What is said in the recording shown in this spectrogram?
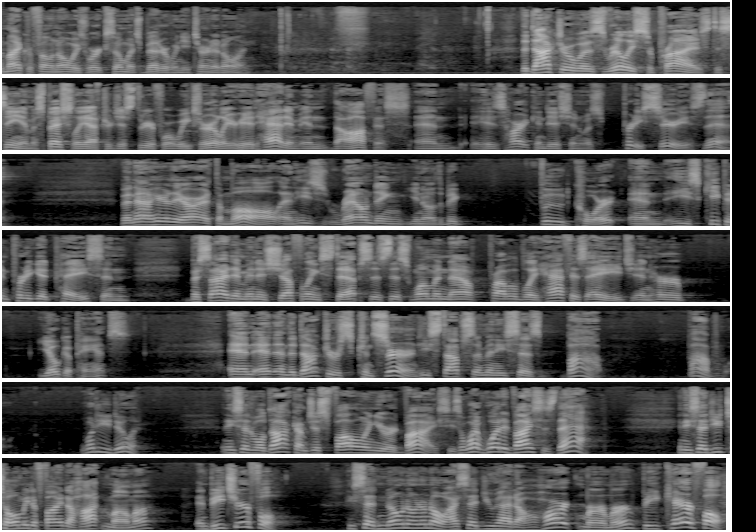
The microphone always works so much better when you turn it on. The doctor was really surprised to see him, especially after just three or four weeks earlier. He had had him in the office, and his heart condition was pretty serious then. But now here they are at the mall, and he's rounding, you know, the big food court, and he's keeping pretty good pace. And beside him, in his shuffling steps, is this woman now probably half his age in her yoga pants. And, and, and the doctor's concerned. He stops him and he says, Bob, Bob, what are you doing? And he said, Well, Doc, I'm just following your advice. He said, What, what advice is that? And he said, You told me to find a hot mama and be cheerful. He said, No, no, no, no. I said, You had a heart murmur. Be careful.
